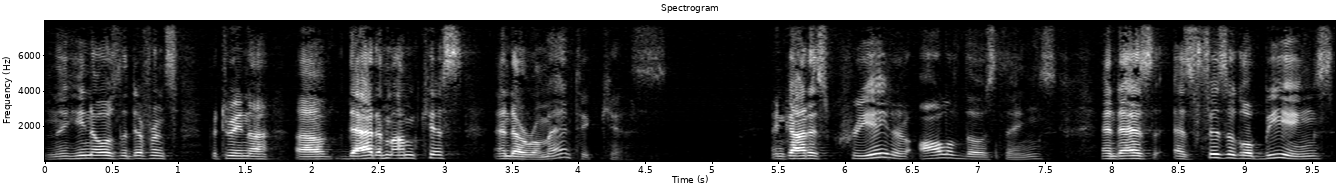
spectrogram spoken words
And he knows the difference between a, a dad and mom kiss and a romantic kiss. And God has created all of those things. And as, as physical beings,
